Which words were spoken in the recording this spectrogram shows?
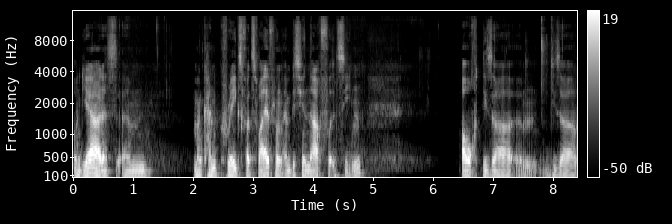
Und ja, das, ähm, man kann Craigs Verzweiflung ein bisschen nachvollziehen. Auch dieser, ähm, dieser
